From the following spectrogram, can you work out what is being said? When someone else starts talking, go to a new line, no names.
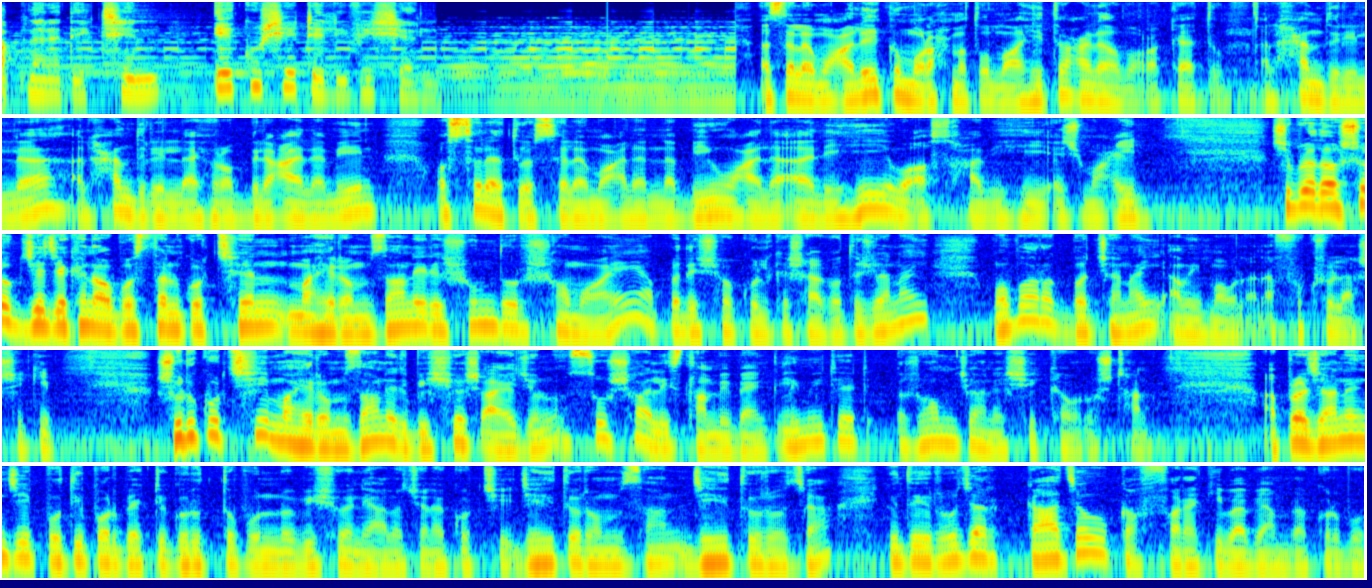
আপনারা দেখছেন একুশে টেলিভিশন।
আসসালামু আলাইকুম রহমতুল্লাহ তালা বরকাত আলহামদুলিল্লাহ আলহামদুলিল্লাহ রবিল আলমিন ওসলাত আসসালামু আলা নবী আলা আলিহি ও আসহাবিহি আজমাইন। সুপ্রিয় দর্শক, যে যেখানে অবস্থান করছেন মাহে রমজানের এই সুন্দর সময়ে, আপনাদের সকলকে স্বাগত জানাই, মোবারকবাদ জানাই আমি মাওলানা ফখরুল আশিকি। শুরু করছি মাহে রমজানের বিশেষ আয়োজন, সোশ্যাল ইসলামী ব্যাংক লিমিটেড রমজানের শিক্ষা অনুষ্ঠান। আপনারা জানেন যে প্রতি পর্বে একটি গুরুত্বপূর্ণ বিষয় নিয়ে আলোচনা করছি, যেহেতু রমজান, যেহেতু রোজা, কিন্তু এই রোজার কাজা ও কাফফারা কীভাবে আমরা করব?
